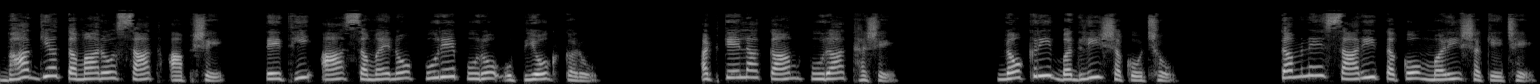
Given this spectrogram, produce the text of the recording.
ભાગ્ય તમારો સાથ આપશે. તેથી આ સમયનો પૂરેપૂરો ઉપયોગ કરો. અટકેલા કામ પૂરા થશે. નોકરી બદલી શકો છો. તમને સારી તકો મળી શકે છે.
